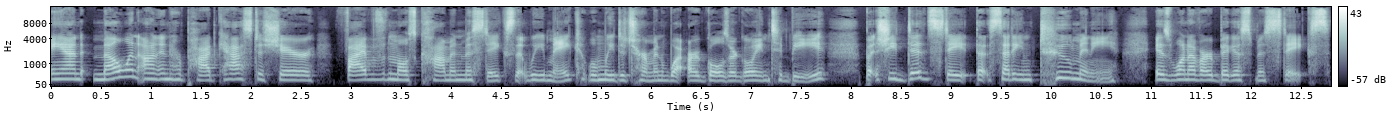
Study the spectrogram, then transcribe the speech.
And Mel went on in her podcast to share five of the most common mistakes that we make when we determine what our goals are going to be. But she did state that setting too many is one of our biggest mistakes.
